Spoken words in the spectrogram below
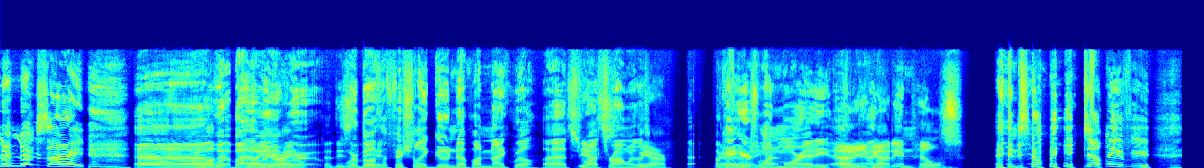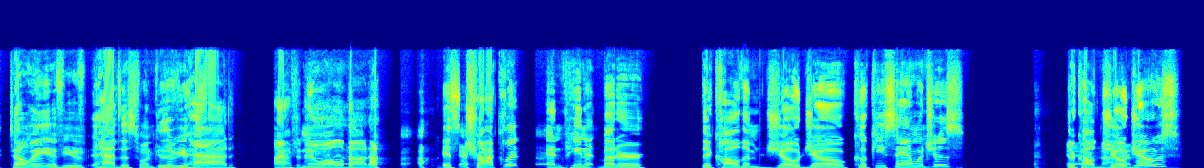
I'm sorry. Uh, love it. By No, the way, you're right. we're, needs we're to be both it. officially gooned up on Nyquil. Uh, that's what's wrong with us. We are. Okay, Uh, here's you one more, Eddie. Oh, Uh, you uh, got any and, pills? and tell me, tell me if you, tell me if you've had this one because if you had, I have to know all about it. It's chocolate and peanut butter. They call them JoJo cookie sandwiches. They're Yeah, called I've not had that. JoJo's.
